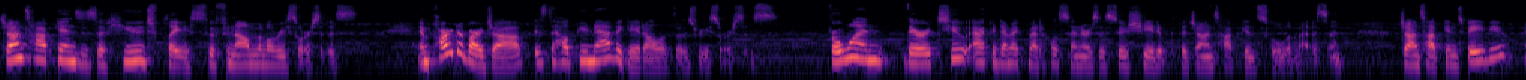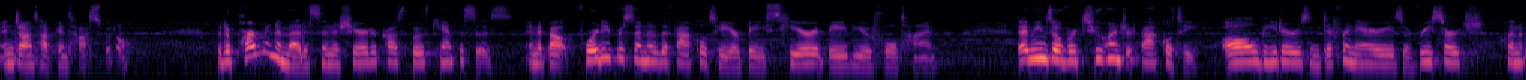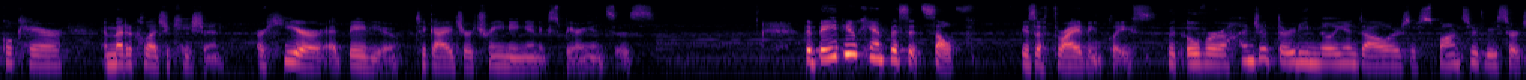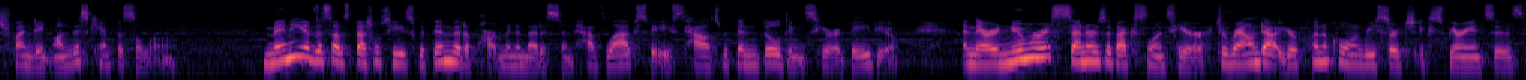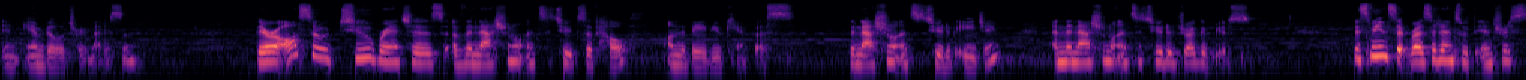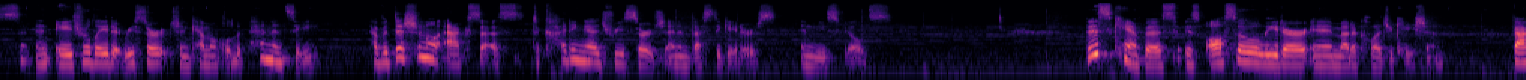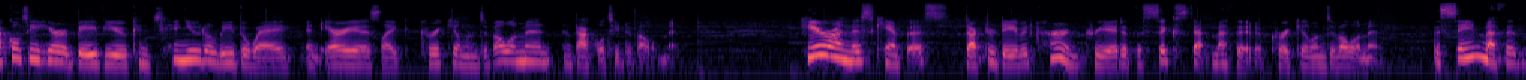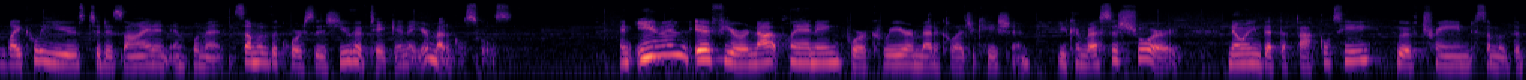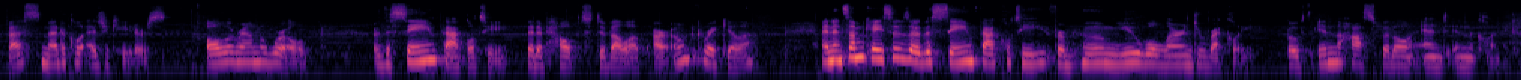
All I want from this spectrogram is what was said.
Johns Hopkins is a huge place with phenomenal resources. And part of our job is to help you navigate all of those resources. For one, there are two academic medical centers associated with the Johns Hopkins School of Medicine, Johns Hopkins Bayview and Johns Hopkins Hospital. The Department of Medicine is shared across both campuses, and about 40% of the faculty are based here at Bayview full-time. That means over 200 faculty, all leaders in different areas of research, clinical care, and medical education, are here at Bayview to guide your training and experiences. The Bayview campus itself is a thriving place with over $130 million of sponsored research funding on this campus alone. Many of the subspecialties within the Department of Medicine have lab space housed within buildings here at Bayview, and there are numerous centers of excellence here to round out your clinical and research experiences in ambulatory medicine. There are also two branches of the National Institutes of Health on the Bayview campus, the National Institute of Aging and the National Institute of Drug Abuse. This means that residents with interests in age-related research and chemical dependency have additional access to cutting-edge research and investigators in these fields. This campus is also a leader in medical education. Faculty here at Bayview continue to lead the way in areas like curriculum development and faculty development. Here on this campus, Dr. David Kern created the six-step method of curriculum development, the same method likely used to design and implement some of the courses you have taken at your medical schools. And even if you're not planning for a career in medical education, you can rest assured knowing that the faculty who have trained some of the best medical educators all around the world are the same faculty that have helped develop our own curricula, and in some cases are the same faculty from whom you will learn directly, both in the hospital and in the clinic.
